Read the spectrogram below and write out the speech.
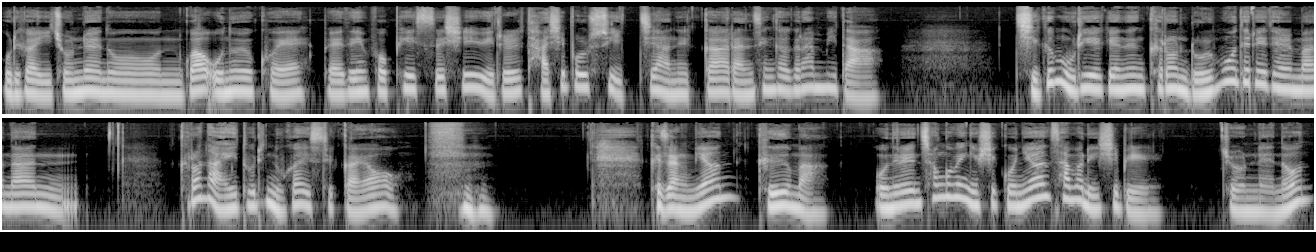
우리가 이 존 레논과 오노요코의 Bed-In for Peace 시위를 다시 볼 수 있지 않을까라는 생각을 합니다. 지금 우리에게는 그런 롤 모델이 될 만한 그런 아이돌이 누가 있을까요? 그 장면, 그 음악. 오늘은 1969년 3월 20일, 존 레논,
